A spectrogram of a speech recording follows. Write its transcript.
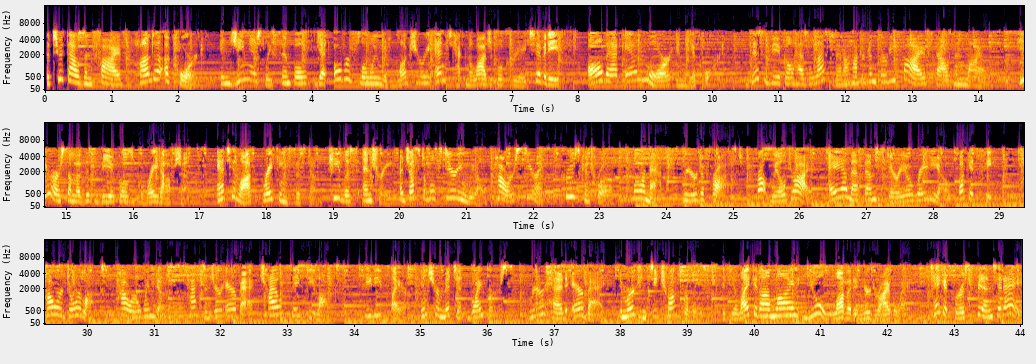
The 2005 Honda Accord. Ingeniously simple, yet overflowing with luxury and technological creativity, all that and more in the Accord. This vehicle has less than 135,000 miles. Here are some of this vehicle's great options. Anti-lock braking system, keyless entry, adjustable steering wheel, power steering, cruise control, floor mats, rear defrost, front wheel drive, AM FM stereo radio, bucket seats, power door locks, power windows, passenger airbag, child safety locks, CD player, intermittent wipers, rear head airbag, emergency trunk release. If you like it online, you'll love it in your driveway. Take it for a spin today.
